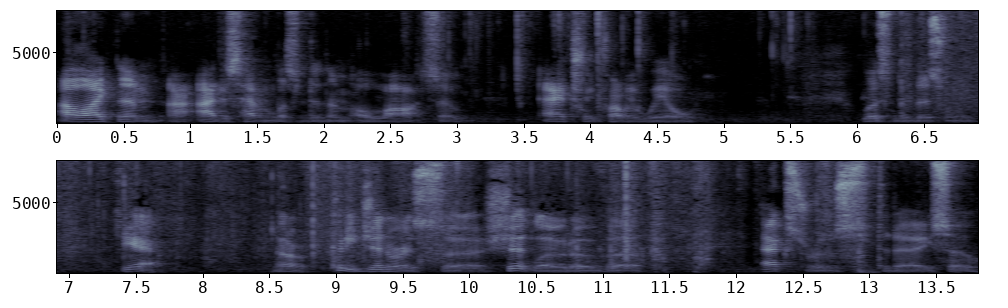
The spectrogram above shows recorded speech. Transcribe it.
I like them. I, I just haven't listened to them a lot, so actually probably will listen to this one. Yeah, got a pretty generous uh, shitload of uh, extras today, so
